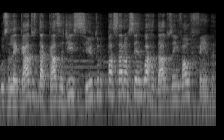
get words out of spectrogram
os legados da Casa de Isildur passaram a ser guardados em Valfenda.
